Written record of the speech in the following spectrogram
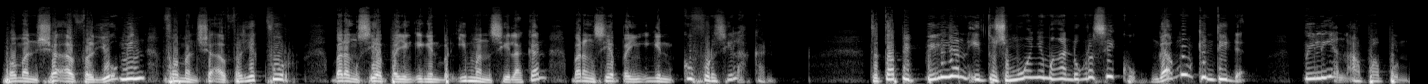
Faman sya'a falyu'min, faman sya'a falyakfur. Barang siapa yang ingin beriman silakan, barang siapa yang ingin kufur silakan. Tetapi pilihan itu semuanya mengandung resiko. Nggak mungkin tidak. Pilihan apa pun.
